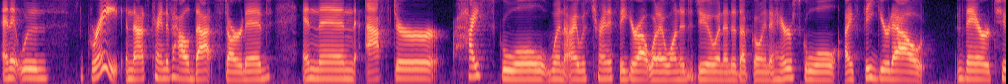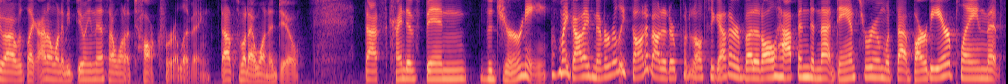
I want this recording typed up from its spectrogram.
and it was great. And that's kind of how that started. And then after high school, when I was trying to figure out what I wanted to do and ended up going to hair school, I figured out there too, I was like, I don't want to be doing this. I want to talk for a living. That's what I want to do. That's kind of been the journey. Oh my God, I've never really thought about it or put it all together, but it all happened in that dance room with that Barbie airplane that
